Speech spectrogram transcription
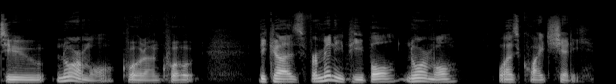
to normal, quote unquote, because for many people, normal was quite shitty.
